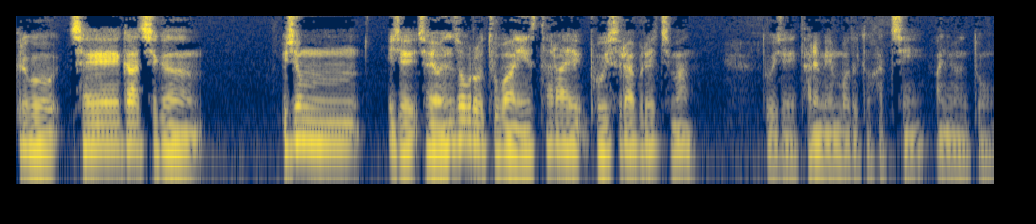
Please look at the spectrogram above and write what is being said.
그리고 제가 지금 요즘 이제 저 연속으로 두 번 인스타 라이브 voice 라이브를 했지만 또 이제 다른 멤버들도 같이 아니면 또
